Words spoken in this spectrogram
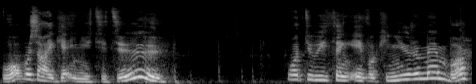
What was I getting you to do? What do we think, Eva? Can you remember?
